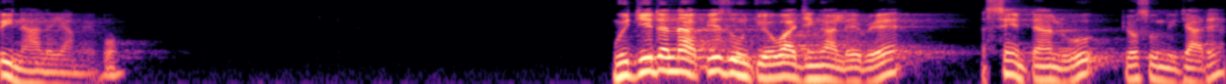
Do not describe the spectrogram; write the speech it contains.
သိနာလဲရမယ်ပေါ့ငွေကြေးတနပြည့်စုံကြွယ်ဝခြင်းကလည်းပဲအဆင့်တန်းလို့ပြောဆိုနေကြတယ်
